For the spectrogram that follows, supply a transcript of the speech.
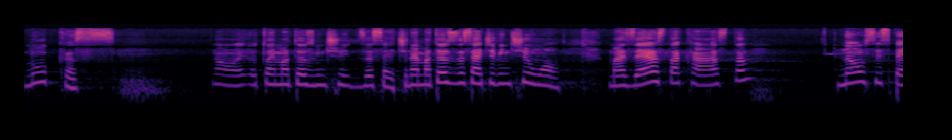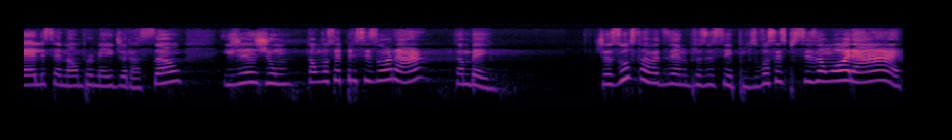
Lucas não, eu estou em Mateus 20, 17, né? Mateus 17, 21, ó. Mas esta casta não se espelhe senão por meio de oração e jejum. Então você precisa orar também. Jesus estava dizendo para os discípulos: vocês precisam orar.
